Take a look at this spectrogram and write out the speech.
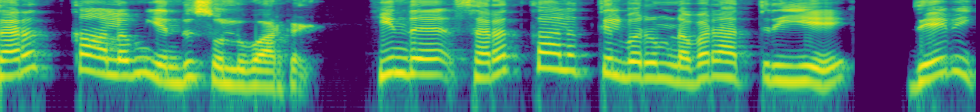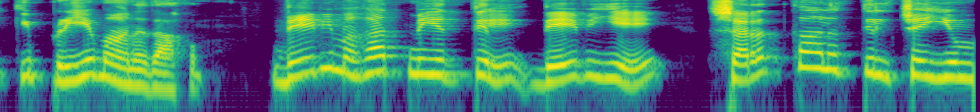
சரத்காலம் என்று சொல்லுவார்கள். இந்த சரத்காலத்தில் வரும் நவராத்திரியே தேவிக்கு பிரியமானதாகும். தேவி மகாத்மியத்தில் தேவியே சரத்காலத்தில் செய்யும்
